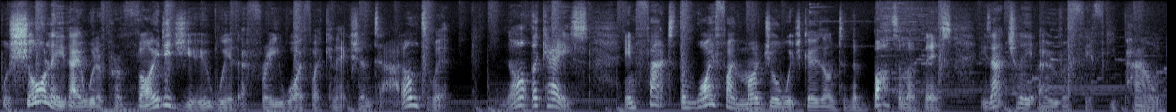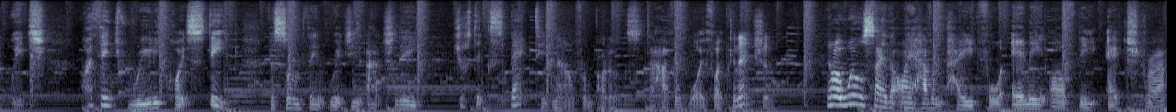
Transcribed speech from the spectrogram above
But surely they would have provided you with a free Wi-Fi connection to add onto it. Not the case. In fact, the Wi-Fi module which goes onto the bottom of this is actually over £50, which I think is really quite steep for something which is actually just expected now from products to have a Wi-Fi connection. Now I will say that I haven't paid for any of the extra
